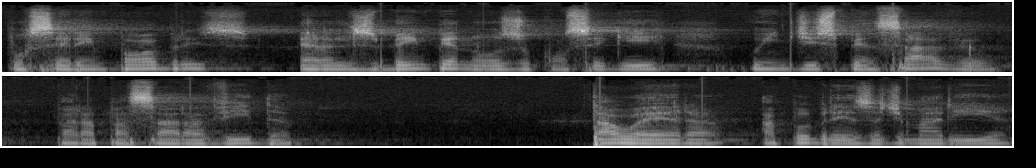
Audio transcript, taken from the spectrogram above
Por serem pobres, era-lhes bem penoso conseguir o indispensável para passar a vida. Tal era a pobreza de Maria,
